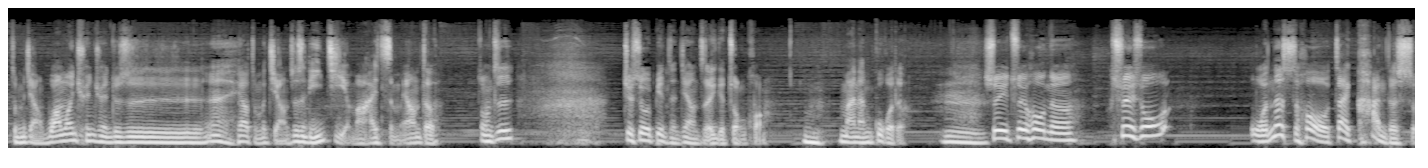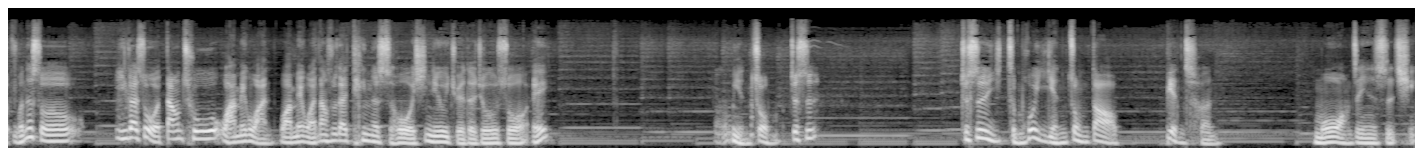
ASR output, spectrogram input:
怎么讲，完完全全就是，哎，要怎么讲，就是理解嘛，还是怎么样的？总之，就是会变成这样子的一个状况，嗯，蛮难过的，嗯。所以最后呢，所以说，我那时候在看的时候，我那时候应该说，我当初我还没玩，我还没玩，当初在听的时候，我心里会觉得，就是说，哎，很严重，就是。就是怎么会严重到变成魔王这件事情？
